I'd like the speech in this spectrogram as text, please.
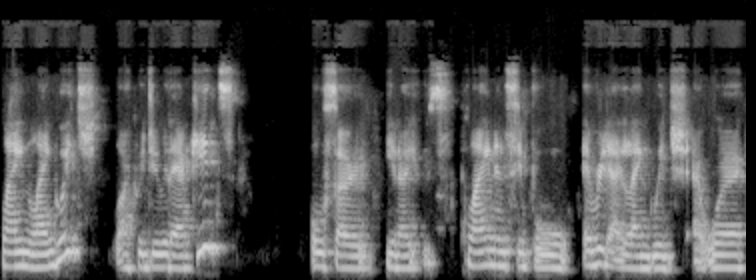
plain language like we do with our kids. Also, you know, plain and simple everyday language at work.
